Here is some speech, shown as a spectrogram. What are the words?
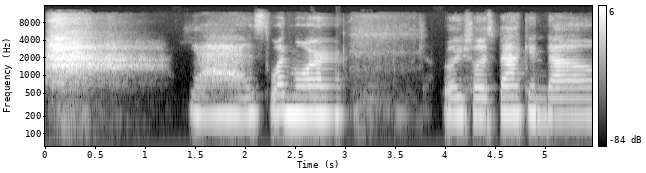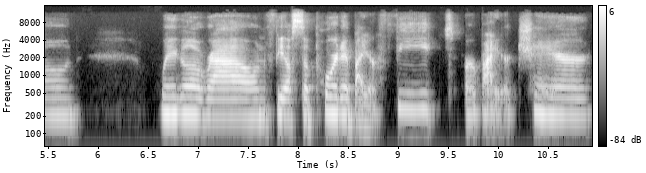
Yes, one more. Roll your shoulders back and down. Wiggle around. Feel supported by your feet or by your chair.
